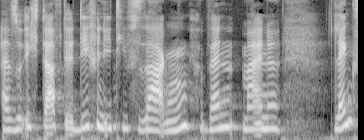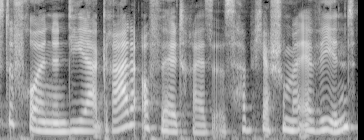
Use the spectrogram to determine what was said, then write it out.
Also ich darf dir definitiv sagen, wenn meine längste Freundin, die ja gerade auf Weltreise ist, habe ich ja schon mal erwähnt,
